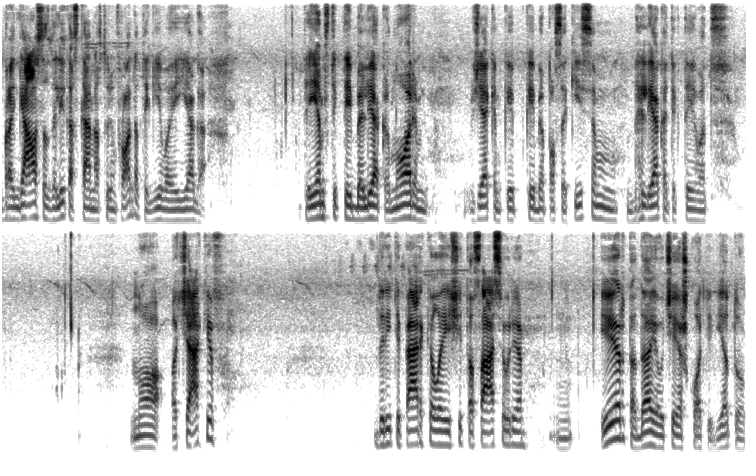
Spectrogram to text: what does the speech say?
brangiausias dalykas, ką mes turim fronte, tai gyvoji jėga. Tai jiems tik tai belieka, norim žiūrėkim, kaip, kaip be pasakysim, belieka tik tai vat, nuo Očiakiv daryti perkelą į šitą sąsiaurį ir tada jau čia ieškoti vietų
